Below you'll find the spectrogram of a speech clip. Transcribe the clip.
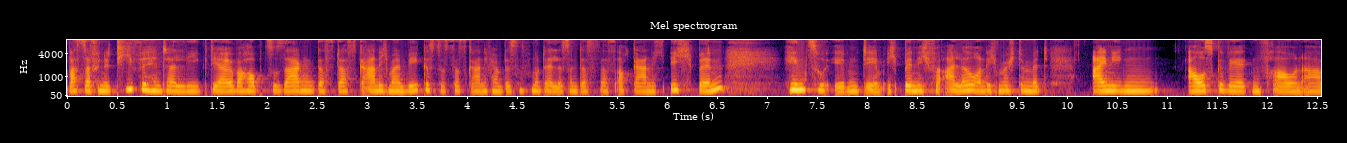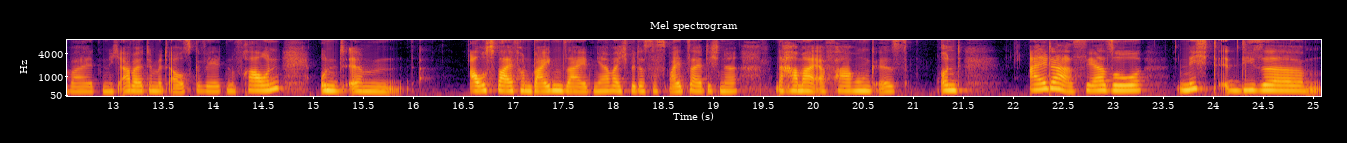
was da für eine Tiefe hinterliegt, ja, überhaupt zu sagen, dass das gar nicht mein Weg ist, dass das gar nicht mein Businessmodell ist und dass das auch gar nicht ich bin hin zu eben dem, ich bin nicht für alle und ich möchte mit einigen ausgewählten Frauen arbeiten. Ich arbeite mit ausgewählten Frauen und ähm, Auswahl von beiden Seiten, ja, weil ich will, dass das beidseitig eine, eine Hammer-Erfahrung ist. Und all das, ja, so nicht diese,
